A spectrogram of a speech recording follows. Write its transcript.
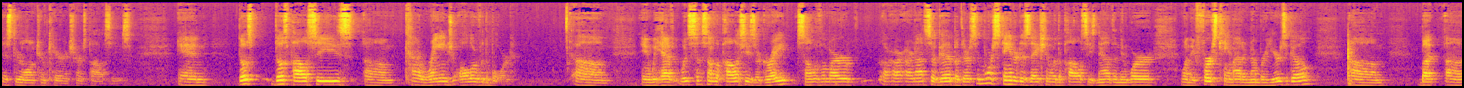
is through long-term care insurance policies, and those those policies um, kind of range all over the board. Um, and we have some of the policies are great, some of them are, are, are not so good, but there's some more standardization with the policies now than there were when they first came out a number of years ago. Um, but uh,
